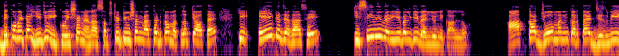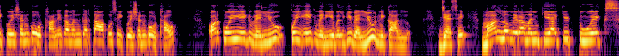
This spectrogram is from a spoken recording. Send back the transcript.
देखो बेटा, ये जो इक्वेशन है ना सब्सटीट्यूशन मेथड का मतलब क्या होता है कि एक जगह से किसी भी वेरिएबल की वैल्यू निकाल लो। आपका जो मन करता है, जिस भी इक्वेशन को उठाने का मन करता है, आप उस इक्वेशन को उठाओ। और कोई एक वैल्यू कोई एक वेरिएबल की वैल्यू निकाल लो। जैसे, मान लो मेरा मन किया कि two x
